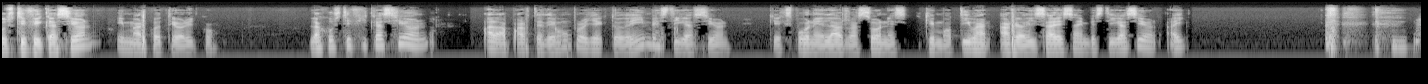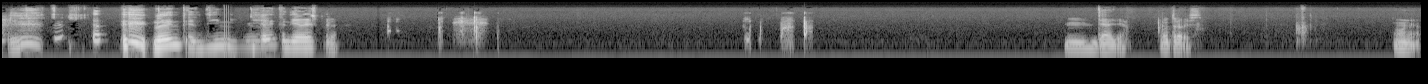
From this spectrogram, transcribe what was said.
Justificación y marco teórico. La justificación a la parte de un proyecto de investigación que expone las razones que motivan a realizar esa investigación. Ay. no entendí, ya entendí, a ver, espera. Mm, ya, ya, otra vez. Una,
